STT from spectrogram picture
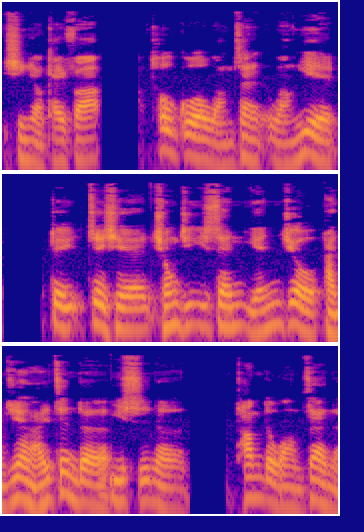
新药开发。透过网站、网页，对这些穷极一生研究罕见癌症的医师呢，他们的网站呢，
